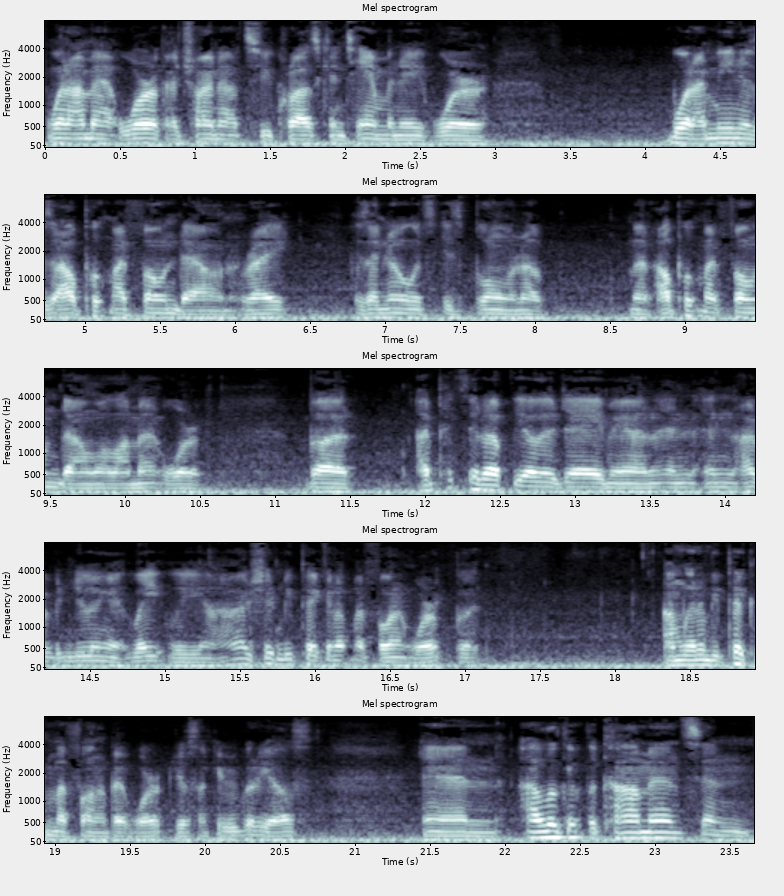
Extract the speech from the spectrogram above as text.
when I'm at work, I try not to cross-contaminate where what I mean is I'll put my phone down, right? Because I know it's, it's blowing up. But I'll put my phone down while I'm at work. But I picked it up the other day, man, and, and I've been doing it lately. I shouldn't be picking up my phone at work, but I'm going to be picking my phone up at work just like everybody else. And I look at the comments, and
